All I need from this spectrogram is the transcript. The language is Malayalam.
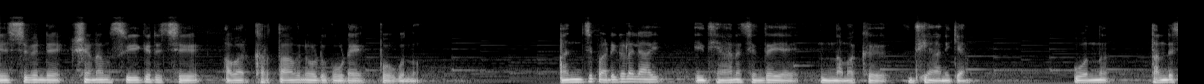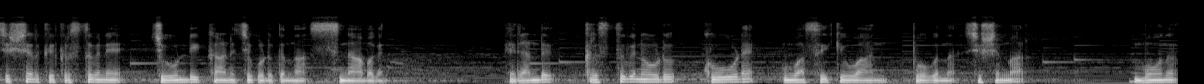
യേശുവിന്റെ ക്ഷണം സ്വീകരിച്ച് അവർ കർത്താവിനോടുകൂടെ പോകുന്നു. അഞ്ച് പടികളിലായി ഈ ധ്യാന ചിന്തയെ നമുക്ക് ധ്യാനിക്കാം. ഒന്ന് തന്റെ ശിഷ്യർക്ക് ക്രിസ്തുവിനെ ചൂണ്ടിക്കാണിച്ചു കൊടുക്കുന്ന സ്നാപകൻ. രണ്ട് ക്രിസ്തുവിനോട് കൂടെ വസിക്കുവാൻ പോകുന്ന ശിഷ്യന്മാർ. മൂന്ന്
